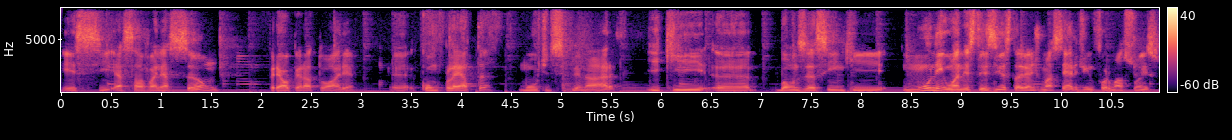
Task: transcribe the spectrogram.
esse, essa avaliação pré-operatória é, completa, multidisciplinar e que, é, vamos dizer assim, que munem o anestesista de uma série de informações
